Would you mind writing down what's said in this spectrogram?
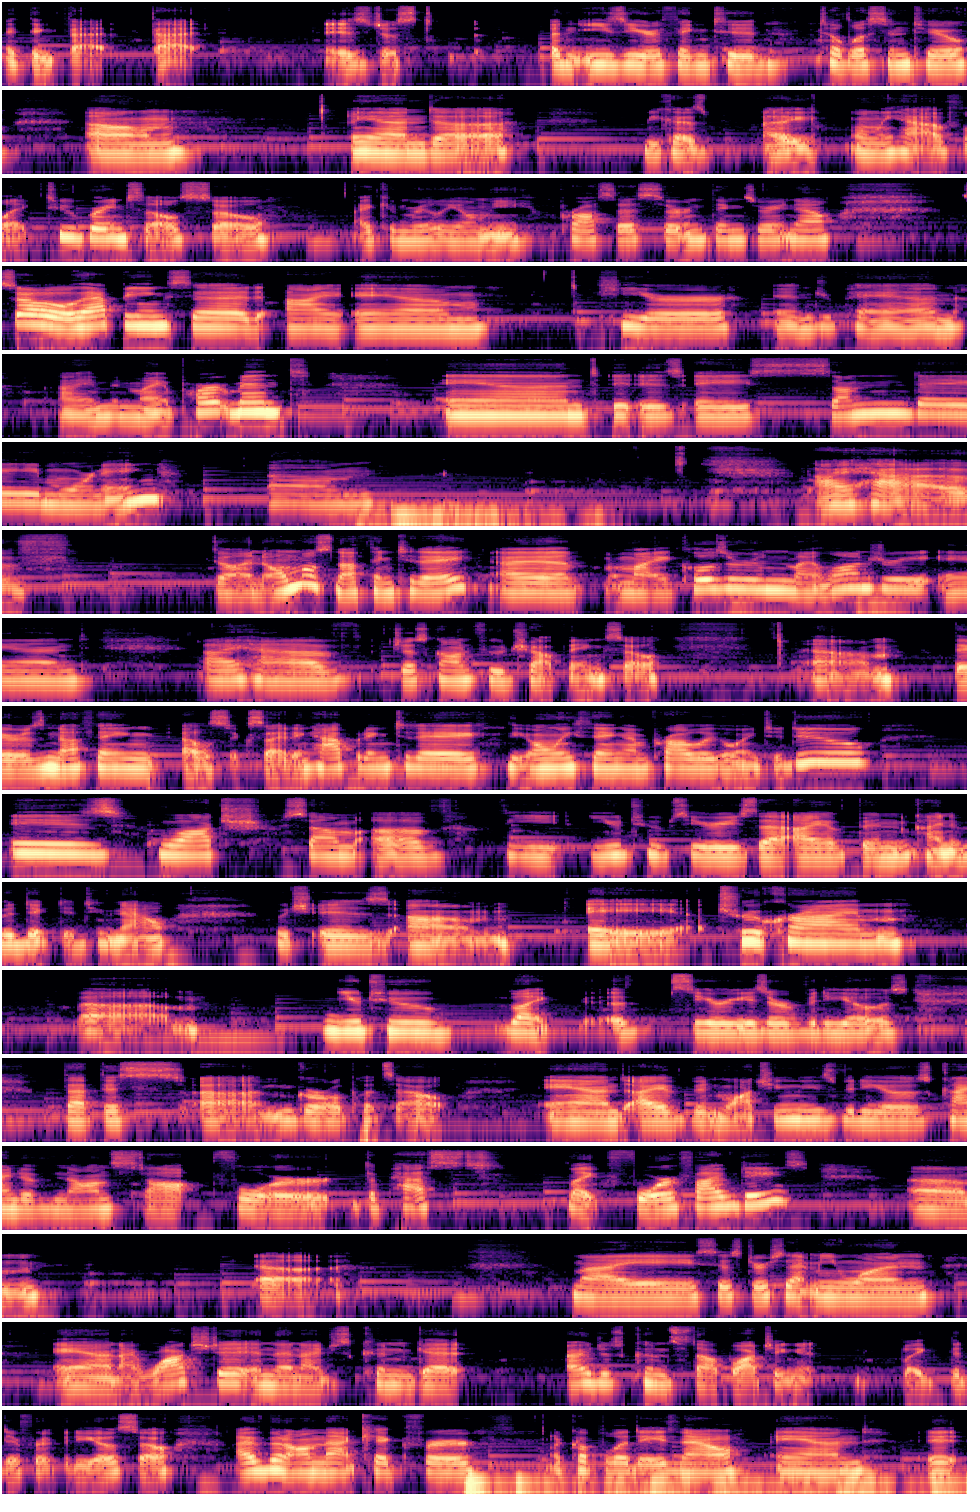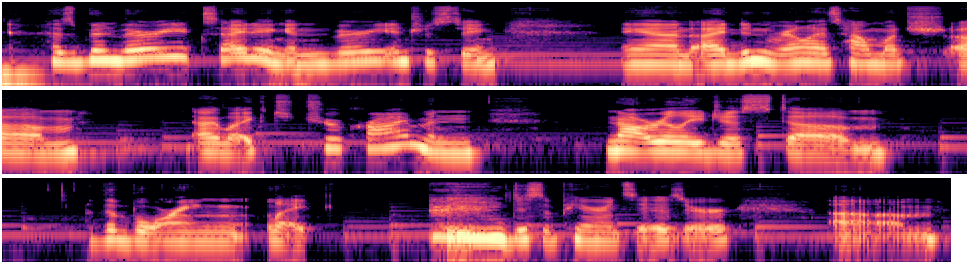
I think that that is just an easier thing to to listen to, um, and uh, because I only have like two brain cells, so I can really only process certain things right now. So that being said, I am here in Japan. I am in my apartment and it is a Sunday morning. Um, I have done almost nothing today. I, my clothes are in my laundry, and I have just gone food shopping. So um, there is nothing else exciting happening today. The only thing I'm probably going to do is watch some of the YouTube series that I have been kind of addicted to now, which is um, a true crime um, YouTube like series or videos that this um, girl puts out. And I've been watching these videos kind of nonstop for the past like four or five days. Um, uh, my sister sent me one and I watched it and then I just couldn't get I just couldn't stop watching it like the different videos. So I've been on that kick for a couple of days now and it has been very exciting and very interesting. And I didn't realize how much um, I liked true crime and not really just um, the boring like disappearances or um,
